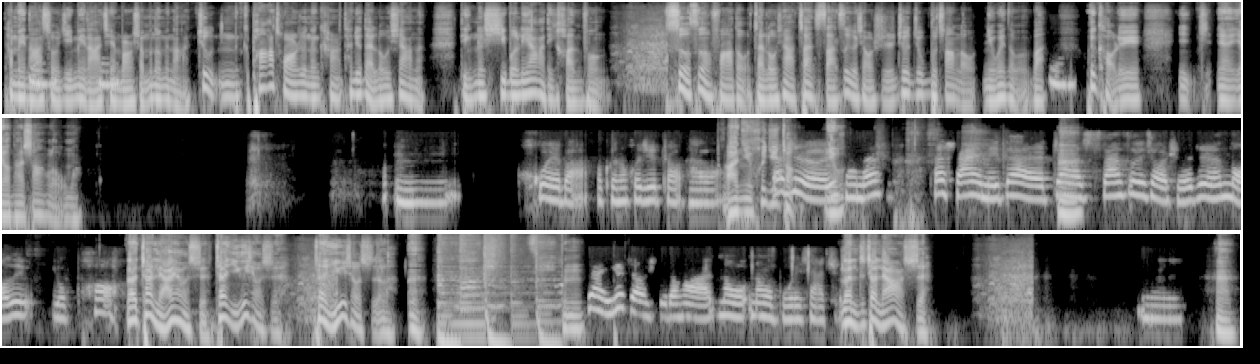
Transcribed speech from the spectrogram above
他没拿手机没拿钱包什么都没拿，就你趴窗户就能看，他就在楼下呢，顶着西伯利亚的寒风，瑟瑟发抖，在楼下站三四个小时就就不上楼，你会怎么办？会考虑你让他上楼吗？嗯。会吧，我可能会去找他了啊！你会去找？但是想的，他啥也没带，站了三四个小时，这人脑子有泡。那站俩小时，站一个小时，站一个小时了，嗯嗯。站一个小时的话，那我那我不会下去。那你站俩小时。嗯嗯，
